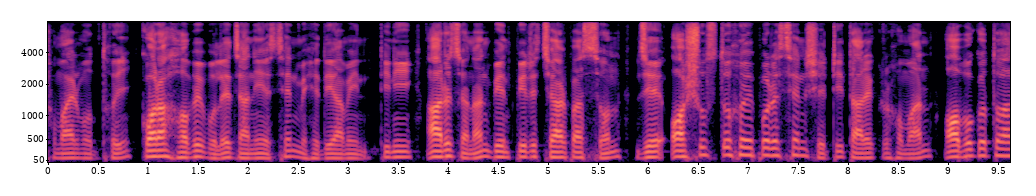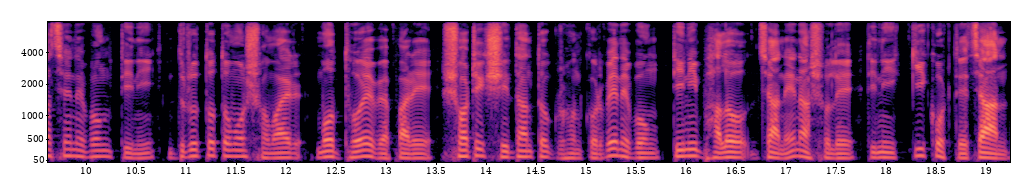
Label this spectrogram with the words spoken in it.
সময়ের মধ্যেই করা হবে বলে জানিয়েছেন মেহেদি আমিন। তিনি আরও জানান, বিএনপির চেয়ারপারসন যে অসুস্থ হয়ে পড়েছেন সেটি তারেক রহমান অবগত আছেন এবং তিনি দ্রুততম সময়ের মধ্যে এ ব্যাপারে সঠিক সিদ্ধান্ত গ্রহণ করবেন এবং তিনি ভালো জানেন আসলে তিনি কি করতে চান।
